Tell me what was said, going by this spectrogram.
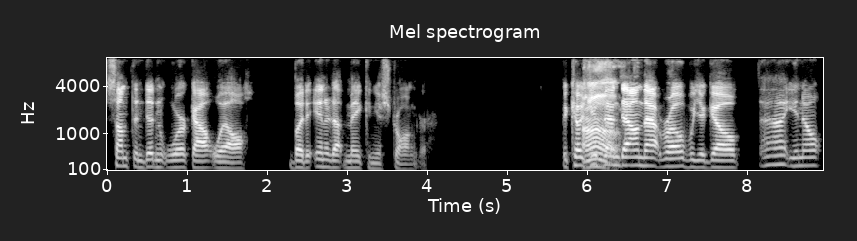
something didn't work out well, but it ended up making you stronger. Because you've been Oh. down that road where you go, ah, you know,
